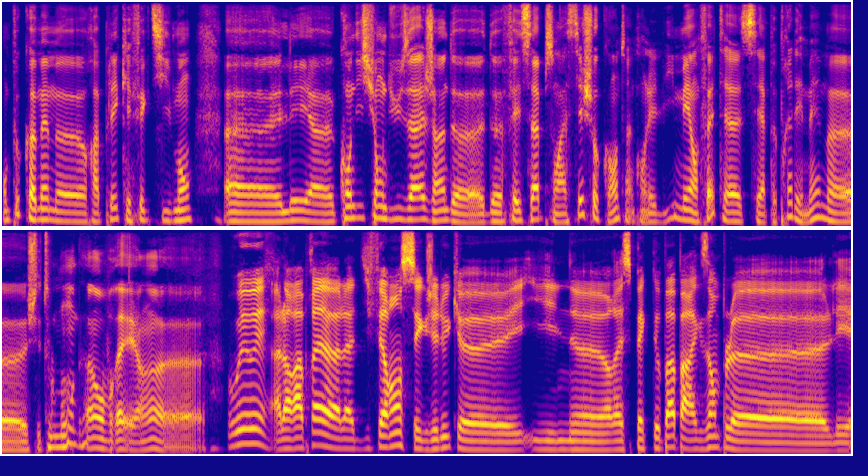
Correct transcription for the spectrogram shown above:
on peut quand même rappeler qu'effectivement, les conditions d'usage hein, de, de FaceApp sont assez choquantes hein, quand on les lit, mais en fait, c'est à peu près les mêmes chez tout le monde, hein, en vrai. Oui, oui. Alors après, la différence, c'est que j'ai lu qu'ils ne respectent pas, par exemple, les,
